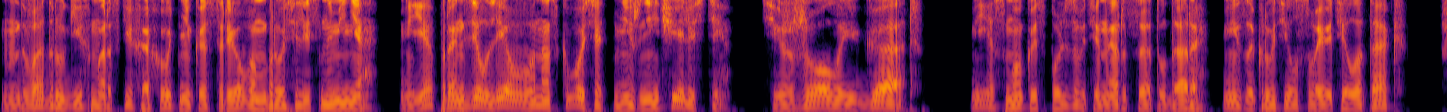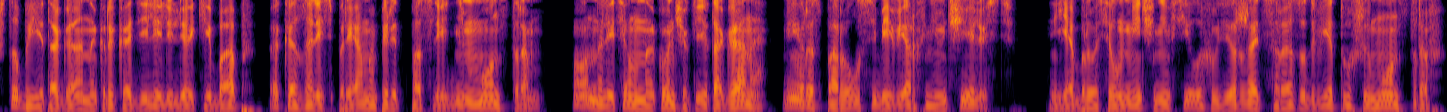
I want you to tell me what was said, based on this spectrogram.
Два других морских охотника с ревом бросились на меня. Я пронзил левого насквозь от нижней челюсти. Тяжелый гад. Я смог использовать инерцию от удара и закрутил свое тело так, чтобы ятаган и крокодили люля-кебаб оказались прямо перед последним монстром. Он налетел на кончик ятагана и распорол себе верхнюю челюсть. Я бросил меч не в силах удержать сразу две туши монстров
